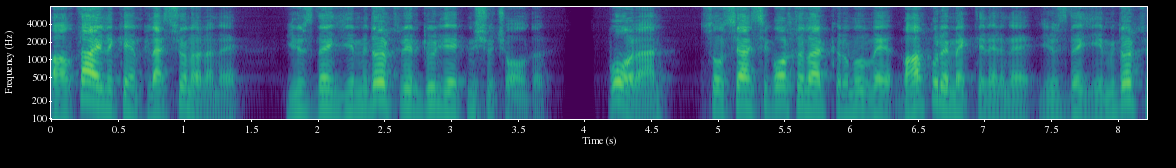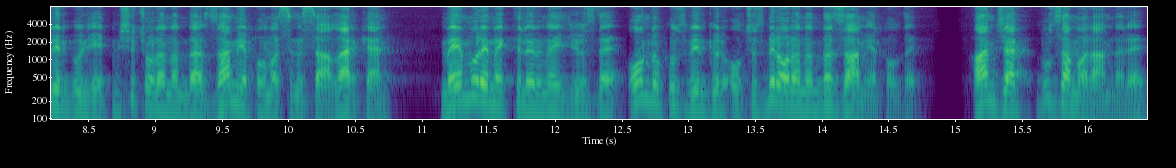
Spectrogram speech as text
6 aylık enflasyon oranı %24,73 oldu. Bu oran, Sosyal Sigortalar Kurumu ve Bağkur emeklilerine %24,73 oranında zam yapılmasını sağlarken, memur emeklilerine %19,31 oranında zam yapıldı. Ancak bu zam oranları,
